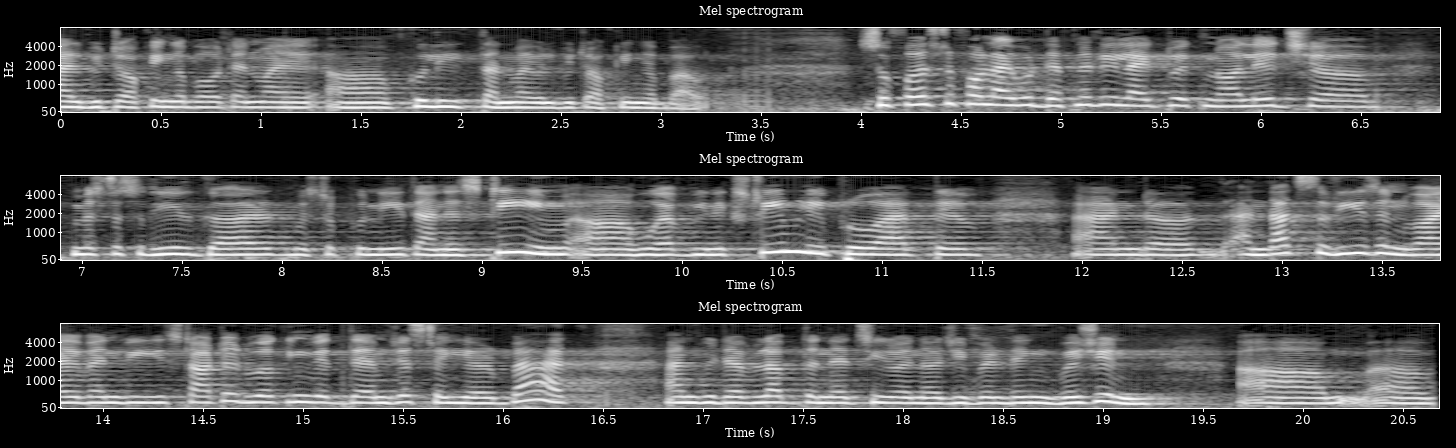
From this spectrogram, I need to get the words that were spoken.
I'll be talking about and my uh, colleague Tanmay will be talking about. So first of all, I would definitely like to acknowledge uh, Mr. Sudhir Garg, Mr. Puneet and his team uh, who have been extremely proactive and, uh, and that's the reason why when we started working with them just a year back and we developed the net zero energy building vision um, uh,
